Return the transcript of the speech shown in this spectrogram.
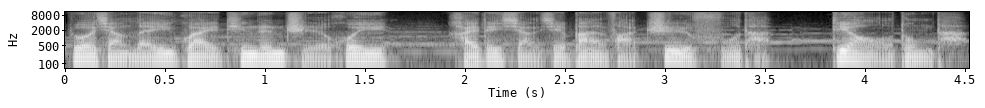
若想雷怪听人指挥，还得想些办法制服他，调动他。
